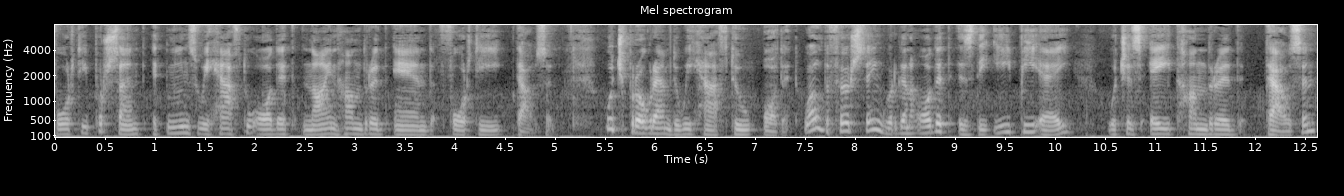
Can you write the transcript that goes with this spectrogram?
40%, it means we have to audit 940,000. Which program do we have to audit? Well, the first thing we're going to audit is the EPA, which is 800,000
